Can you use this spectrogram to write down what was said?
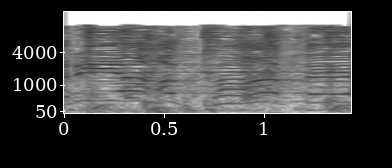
ਭਰੀਆਂ ਅੱਖਾਂ ਤੇ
